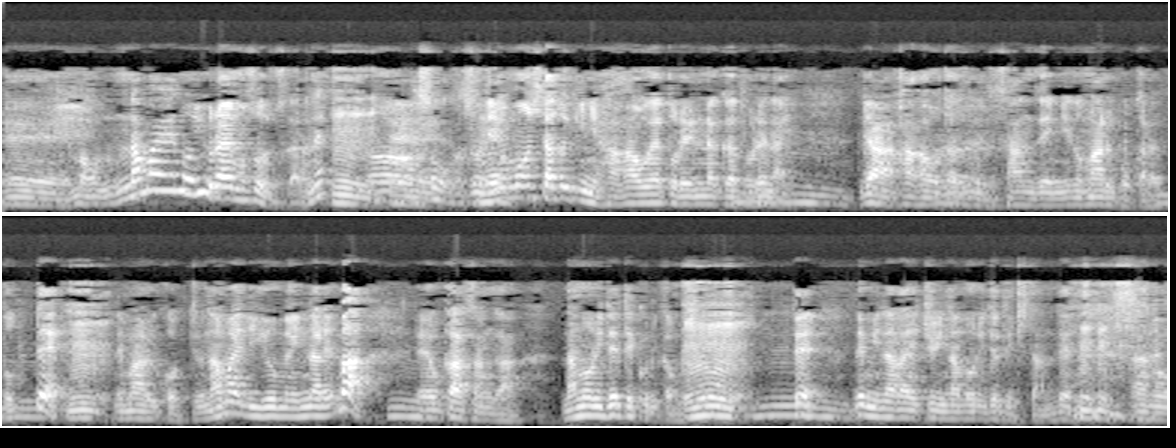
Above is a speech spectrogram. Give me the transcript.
えーまあ、名前の由来もそうですからね、うん。ああえーそうかそうか。入門した時に母親と連絡が取れない、じゃあ母を訪ねて3000人のマルコから取って、うん。でマルコっていう名前で有名になれば、えーお母さんが名乗り出てくるかもしれない、でで見習い中に名乗り出てきたんで、あの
